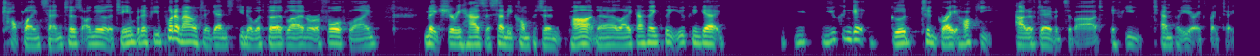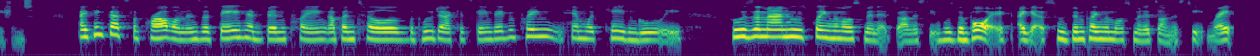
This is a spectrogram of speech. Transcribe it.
top line centers on the other team. But if you put him out against, you know, a third line or a fourth line, make sure he has a semi competent partner. Like I think that you can get you, you can get good to great hockey out of David Savard if you temper your expectations. I think that's the problem is that they had been playing up until the Blue Jackets game. They'd been playing him with Kaiden Guhle, who's the man who's playing the most minutes on this team? Who's the boy, I guess, who's been playing the most minutes on this team, right?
